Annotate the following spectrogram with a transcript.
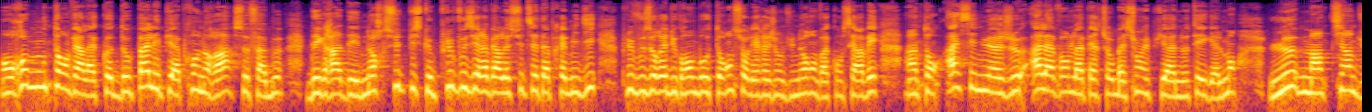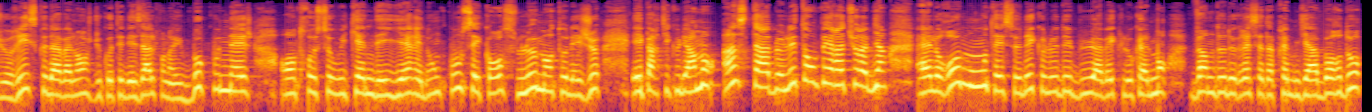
en remontant vers la côte d'Opale. Et puis après, on aura ce fameux dégradé nord-sud, puisque plus vous irez vers le sud cet après-midi, plus vous aurez du grand beau temps sur les régions du nord. On va conserver un temps assez nuageux à l'avant de la perturbation. Et puis à noter également le maintien du risque d'avalanche du côté des Alpes. On a eu beaucoup de neige entre ce week-end et hier et donc conséquence le manteau neigeux est particulièrement instable. Les températures eh bien elles remontent et ce n'est que le début avec localement 22 degrés cet après-midi à Bordeaux,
